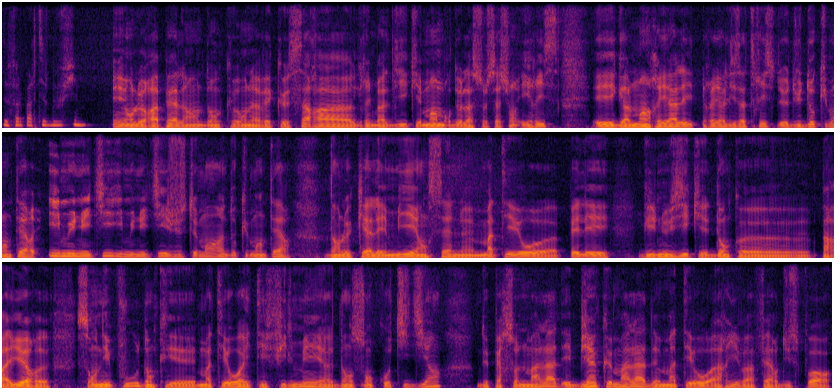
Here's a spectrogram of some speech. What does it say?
de faire partie du film. Et on le rappelle, hein, donc on est avec Sarah Grimaldi, qui est membre de l'association Iris et également réali- réalisatrice du documentaire Immunity. Immunity, justement, un documentaire dans lequel est mis en scène Matteo euh, Pellegrinusi, qui est donc euh, par ailleurs euh, son époux. Donc euh, Matteo a été filmé euh, dans son quotidien de personnes malades. Et bien que malade, Matteo arrive à faire du sport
